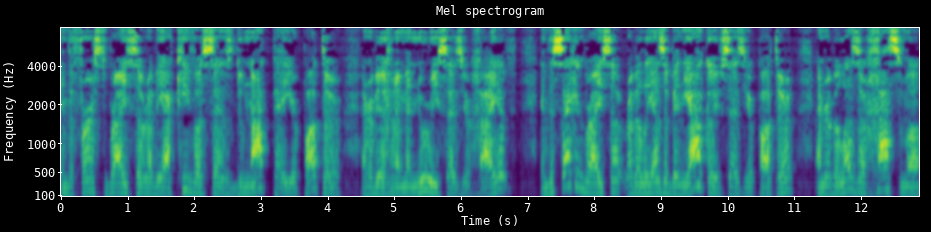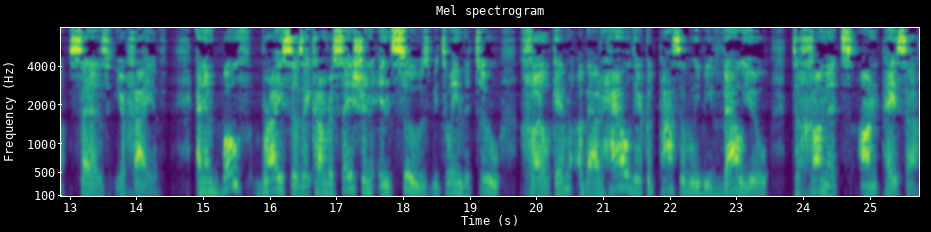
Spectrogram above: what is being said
In the first brisa, Rabbi Akiva says, "Do not pay your potter," and Rabbi Yochanan Menuri says, "You're chayiv." In the second brisa, Rabbi Eliezer ben Yaakov says, "You're potter," and Rabbi Lezer Chasma says, "You're chayiv." And in both brises, a conversation ensues between the two chalkim about how there could possibly be value to chametz on Pesach.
